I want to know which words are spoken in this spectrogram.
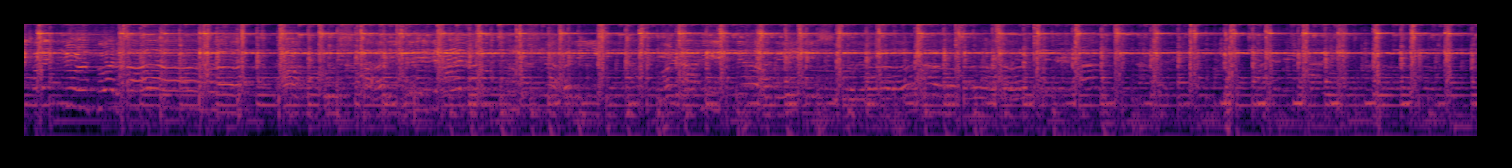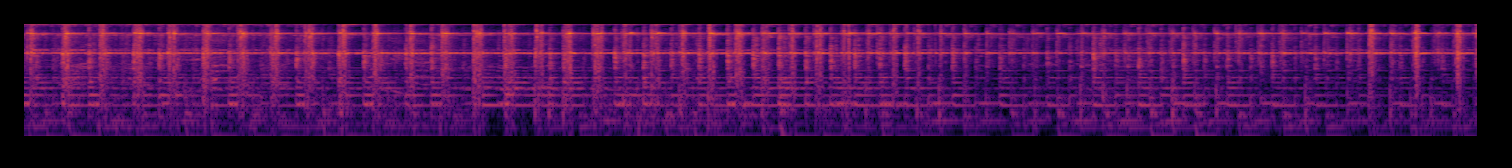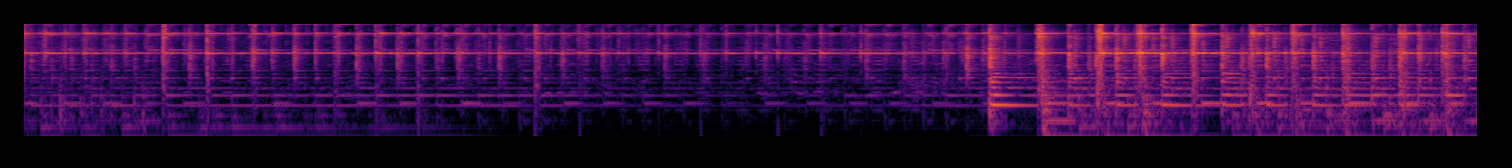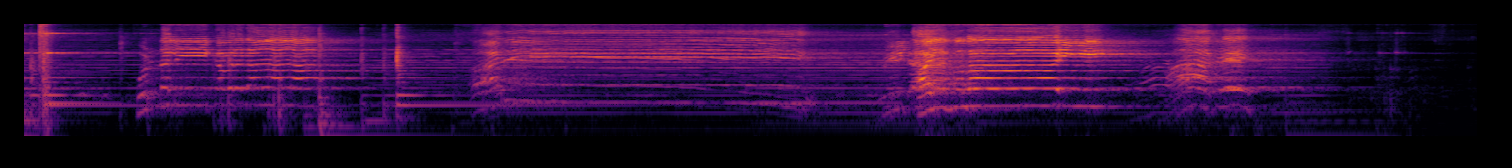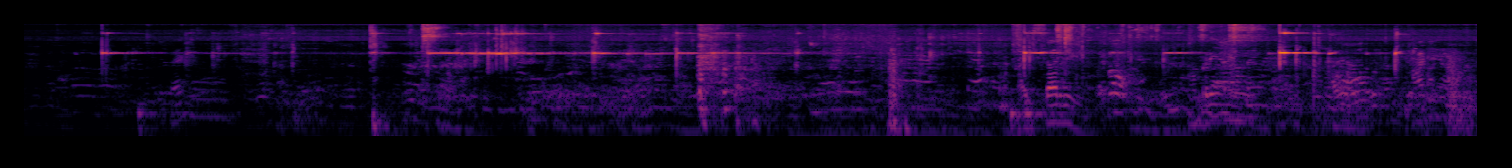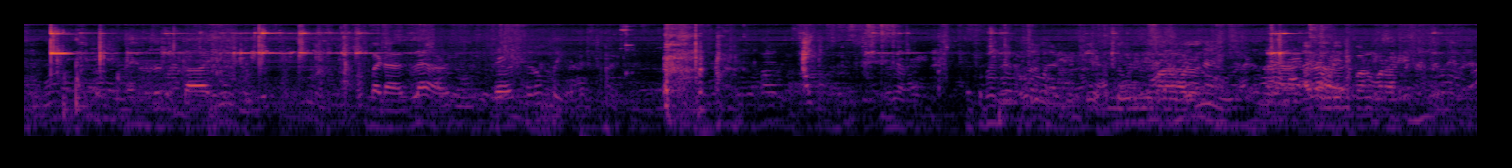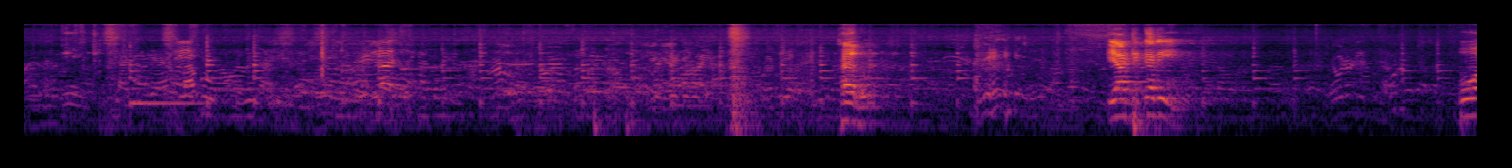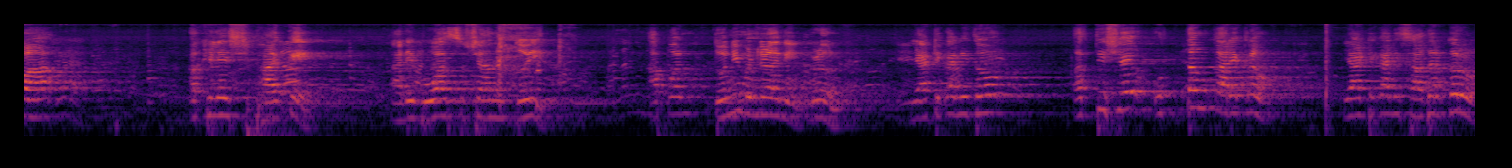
मंजुळ स्वर रामकृष्ण आई गुगाई बडागला दस रुपये। हॅलो. या ठिकाणी बुवा अखिलेश फाळके आणि बुवा सुशांत जोई आपण दोन्ही मंडळांनी मिळून या ठिकाणी तो अतिशय उत्तम कार्यक्रम या ठिकाणी सादर करून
